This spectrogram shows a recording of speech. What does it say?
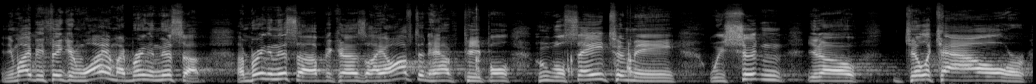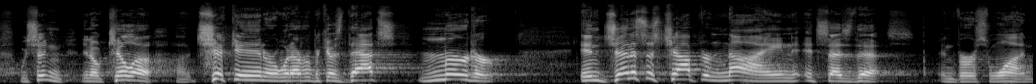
And you might be thinking, why am I bringing this up? I'm bringing this up because I often have people who will say to me, we shouldn't, you know, kill a cow or we shouldn't, you know, kill a, a chicken or whatever because that's murder. In Genesis chapter 9, it says this in verse 1.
